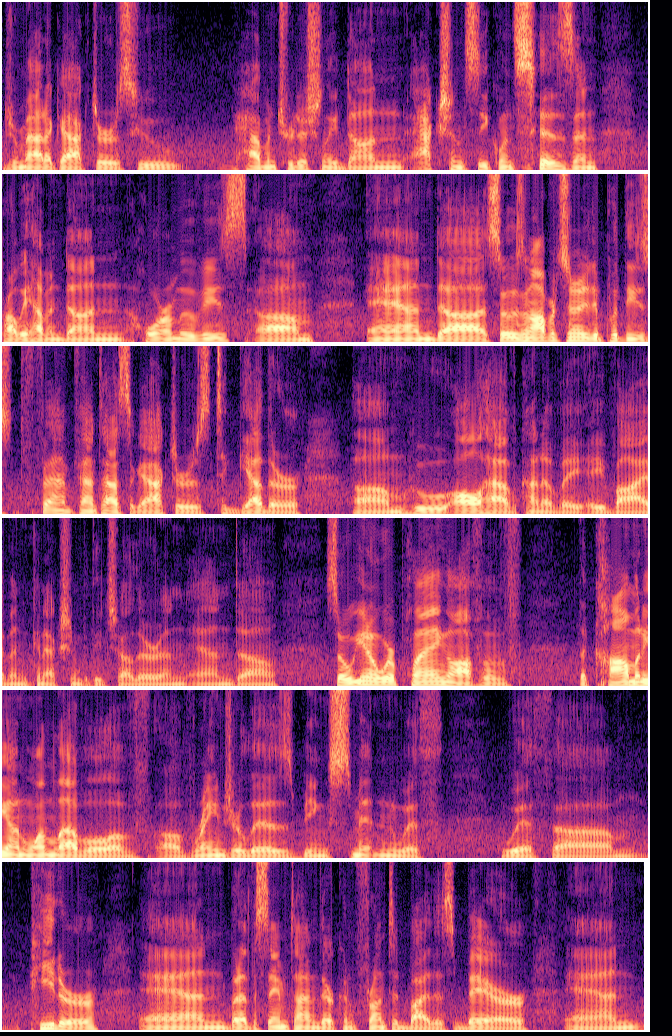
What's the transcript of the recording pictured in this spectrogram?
dramatic actors who haven't traditionally done action sequences and probably haven't done horror movies. Um, and uh, so it was an opportunity to put these fa- fantastic actors together um, who all have kind of a, a, vibe and connection with each other. And, and uh, so, you know, we're playing off of the comedy on one level of, of Ranger Liz being smitten with, with um, Peter, and but at the same time they're confronted by this bear, and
